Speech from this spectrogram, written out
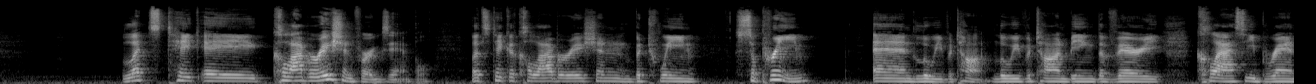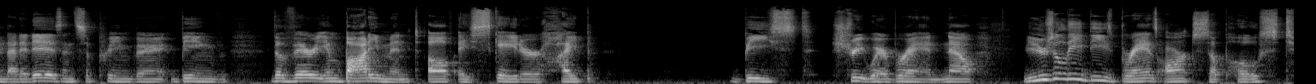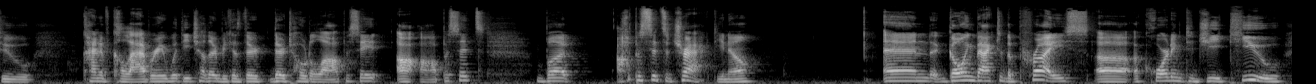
let's take a collaboration, for example. Let's take a collaboration between Supreme and Louis Vuitton. Louis Vuitton being the very classy brand that it is, and Supreme being the very embodiment of a skater hype beast streetwear brand. Now, usually these brands aren't supposed to kind of collaborate with each other because they're they're total opposite uh, opposites, but opposites attract, you know. And going back to the price, uh, according to GQ,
